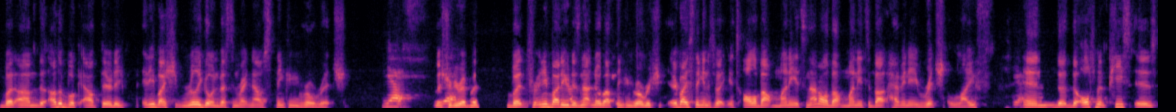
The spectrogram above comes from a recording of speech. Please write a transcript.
But um, the other book out there that anybody should really go invest in right now is Think and Grow Rich. Yes. I'm not yes. sure you read, but but for anybody who does not know about Think and Grow Rich, everybody's thinking it's, about, it's all about money. It's not all about money. It's about having a rich life. Yeah. And the, the ultimate piece is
